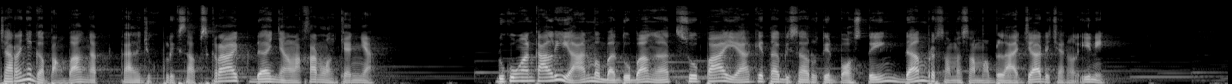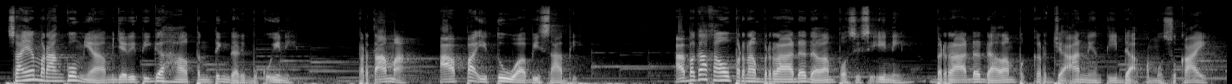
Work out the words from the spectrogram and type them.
caranya gampang banget. Kalian cukup klik subscribe dan nyalakan loncengnya. Dukungan kalian membantu banget supaya kita bisa rutin posting dan bersama-sama belajar di channel ini. Saya merangkumnya menjadi tiga hal penting dari buku ini. Pertama, apa itu wabi-sabi? Apakah kamu pernah berada dalam posisi ini, berada dalam pekerjaan yang tidak kamu sukai?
